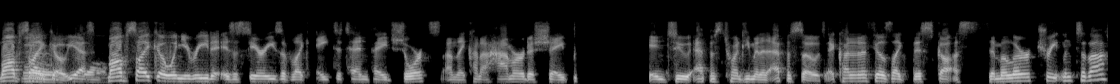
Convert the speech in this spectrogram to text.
Mob Yeah, Psycho, yes. yeah. Mob Psycho, when you read it, is a series of like eight to ten page shorts, and they kind of hammered a shape into episode twenty minute episodes. It kind of feels like this got a similar treatment to that.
